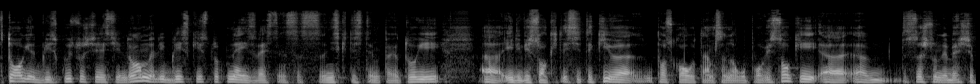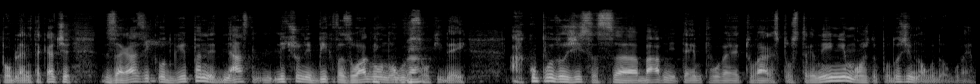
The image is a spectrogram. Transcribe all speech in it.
Вторият близкоисточен синдром, нали, Близки изток не е известен с ниските си температури а, или високите си такива. По-скоро там са много по-високи. А, а, също не беше проблем. Така че, за разлика от грипа, не, аз лично не бих възлагал много високи идеи. Ако продължи с бавни темпове това разпространение, може да продължи много дълго време.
